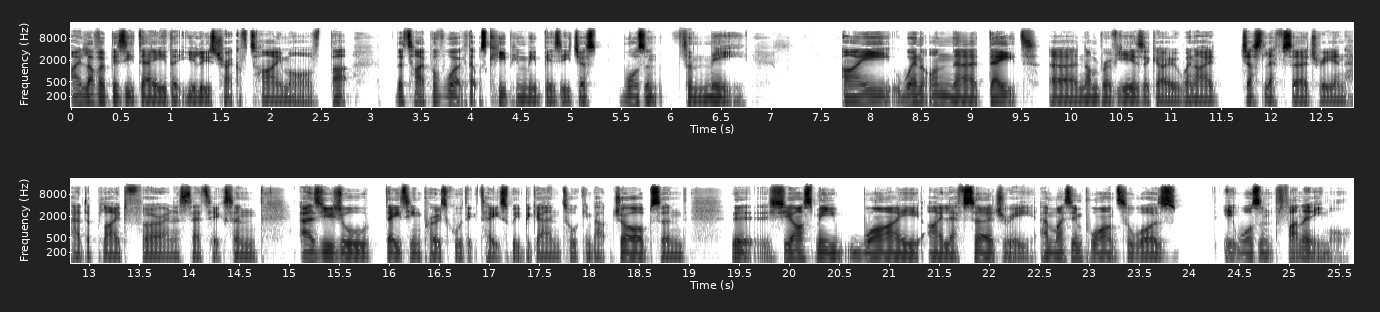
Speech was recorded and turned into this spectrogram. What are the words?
I love a busy day that you lose track of time of, but the type of work that was keeping me busy just wasn't for me. I went on a date a number of years ago when I just left surgery and had applied for anesthetics. And as usual, dating protocol dictates, we began talking about jobs. And she asked me why I left surgery. And my simple answer was it wasn't fun anymore.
